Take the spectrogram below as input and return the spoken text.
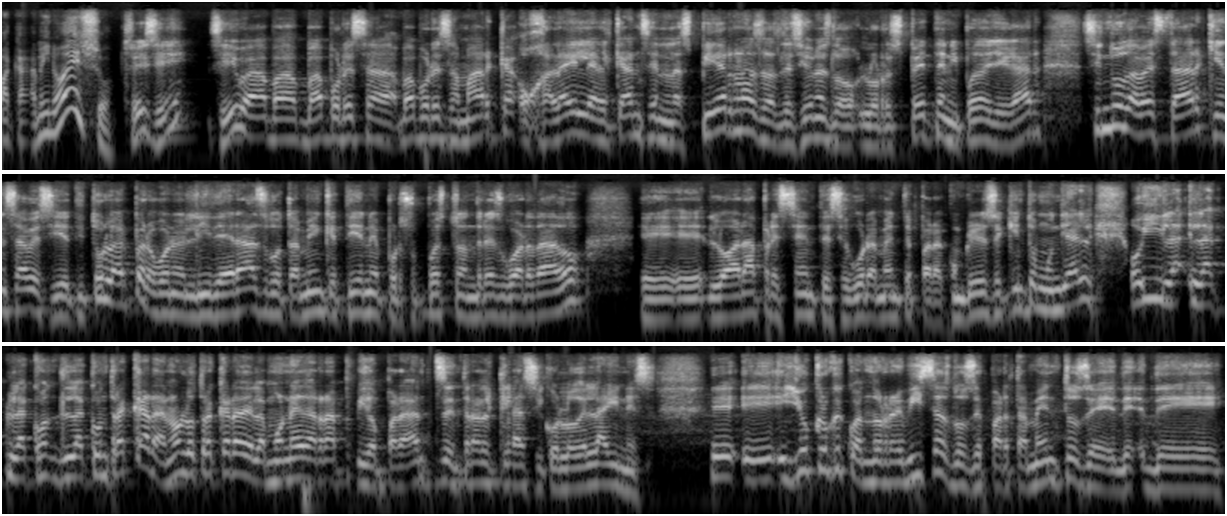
va camino a eso. Sí, sí, sí, va, va, va, por esa, va por esa marca. Ojalá y le alcancen las piernas, las lesiones lo, respeten y pueda llegar. Sin duda va a estar, quién sabe si de titular, pero bueno, el liderazgo también que tiene, por supuesto, Andrés Guardado, eh, eh, lo hará presente seguramente para cumplir ese quinto mundial. Oye, la, la, la, contracara, ¿no? La otra cara de la moneda rápido para antes de entrar al clásico, lo de Laines. Eh, y yo creo que cuando revisas los departamentos de, de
